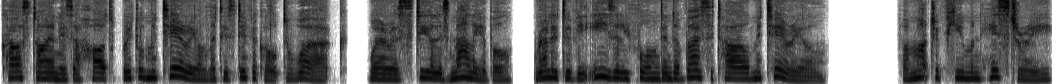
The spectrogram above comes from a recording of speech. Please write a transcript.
Cast iron is a hard brittle material that is difficult to work, whereas steel is malleable, relatively easily formed and a versatile material. For much of human history,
